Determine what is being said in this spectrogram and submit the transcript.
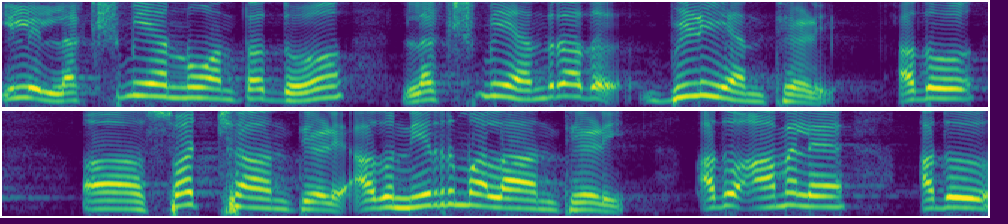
ಇಲ್ಲಿ ಲಕ್ಷ್ಮಿ ಅನ್ನುವಂಥದ್ದು, ಲಕ್ಷ್ಮಿ ಅಂದ್ರೆ ಅದು ಬಿಳಿ ಅಂಥೇಳಿ, ಅದು ಸ್ವಚ್ಛ ಅಂಥೇಳಿ, ಅದು ನಿರ್ಮಲ ಅಂಥೇಳಿ, ಅದು ಆಮೇಲೆ ಅದು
